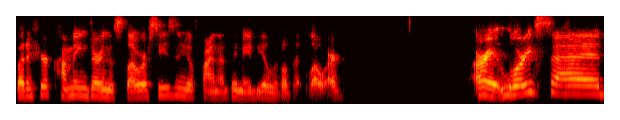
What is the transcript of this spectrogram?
But if you're coming during the slower season, you'll find that they may be a little bit lower. All right, Lori said,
